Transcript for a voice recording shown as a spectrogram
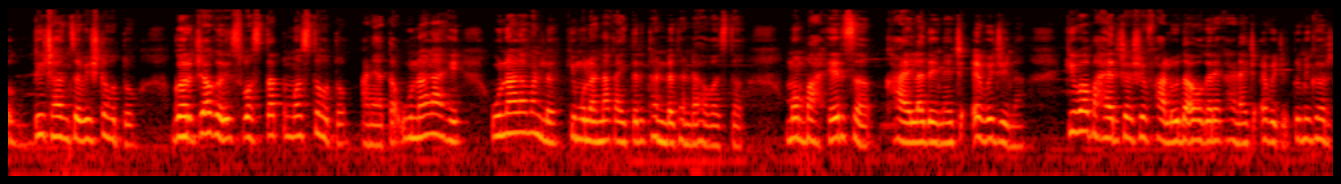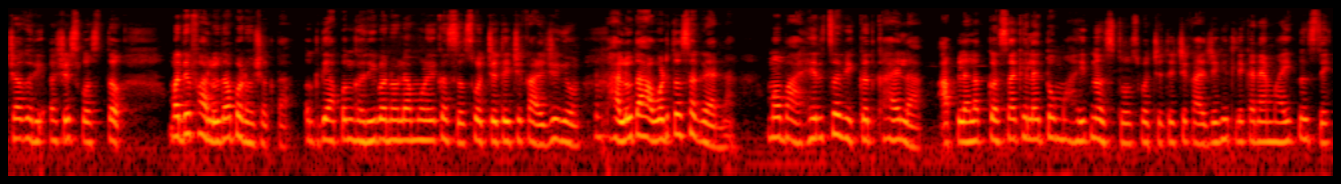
अगदी छान चविष्ट होतो. घरच्या घरी स्वस्तात मस्त होतो. आणि आता उन्हाळा आहे. उन्हाळा म्हणलं की मुलांना काहीतरी थंड थंड हवं असतं. मग बाहेरचं खायला देण्याच्या ऐवजी ना किंवा बाहेरचे असे फालुदा वगैरे खाण्याच्या ऐवजी तुम्ही घरच्या घरी असे स्वस्त मध्ये फालुदा बनवू शकता. अगदी आपण घरी बनवल्यामुळे कसं स्वच्छतेची काळजी घेऊन फालुदा आवडतं सगळ्यांना. मग बाहेरचं विकत खायला आपल्याला कसा केला आहे तो माहीत नसतो. स्वच्छतेची काळजी घेतली का नाही माहीत नसते.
